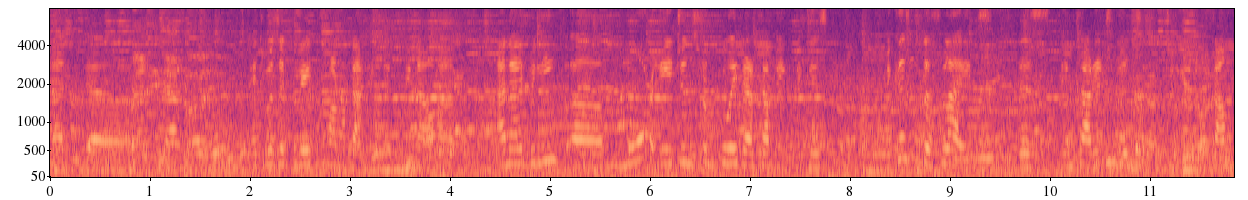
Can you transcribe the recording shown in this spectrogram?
and uh, it was a great contact that we now have. And I believe uh, more agents from Kuwait are coming because because of the flights, there's encouragement to you know come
